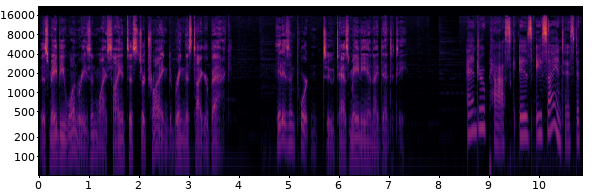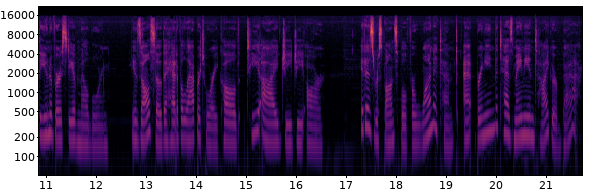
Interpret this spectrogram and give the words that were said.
This may be one reason why scientists are trying to bring this tiger back. It is important to Tasmanian identity. Andrew Pask is a scientist at the University of Melbourne. He is also the head of a laboratory called TIGGR. It is responsible for one attempt at bringing the Tasmanian tiger back.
